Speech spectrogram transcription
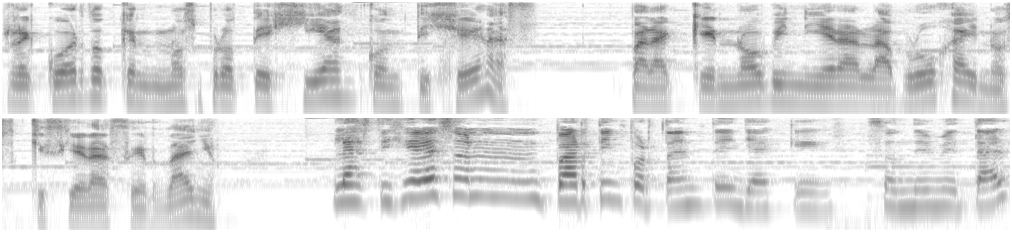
recuerdo que nos protegían con tijeras para que no viniera la bruja y nos quisiera hacer daño. Las tijeras son parte importante ya que son de metal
